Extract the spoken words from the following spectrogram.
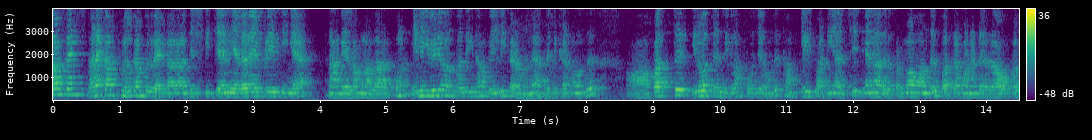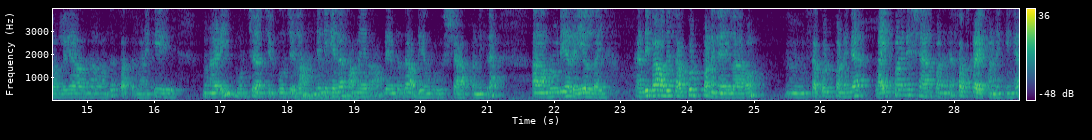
ஹலோ ஃப்ரெண்ட்ஸ் வணக்கம். Welcome to Rekha Rajesh kitchen எல்லாரும் எப்படி இருக்கீங்க? நாங்கள் எல்லாம் நல்லா இருக்கோம். இன்னைக்கு வீடியோ வந்து பார்த்தீங்கன்னா வெள்ளிக்கிழமைங்க. வெள்ளிக்கிழமை வந்து பத்து இருபத்தஞ்சுக்கெலாம் பூஜை வந்து கம்ப்ளீட் பண்ணியாச்சு. ஏன்னா அதுக்கப்புறமா வந்து பத்தரை பன்னெண்டு ராவு காலம் இல்லையா? அதனால வந்து பத்தரை மணிக்கு முன்னாடி முடிச்சாச்சு பூஜைலாம் இன்னைக்கு என்ன சமையலாம் அப்படின்றத அப்படியே உங்களுக்கு ஷேர் பண்ணிக்கிறேன். நம்மளுடைய ரியல் லைஃப் கண்டிப்பாக வந்து சப்போர்ட் பண்ணுங்க எல்லாரும். சப்போர்ட் பண்ணுங்க லைக் பண்ணுங்க ஷேர் பண்ணுங்க சப்ஸ்கிரைப் பண்ணிக்கோங்க.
